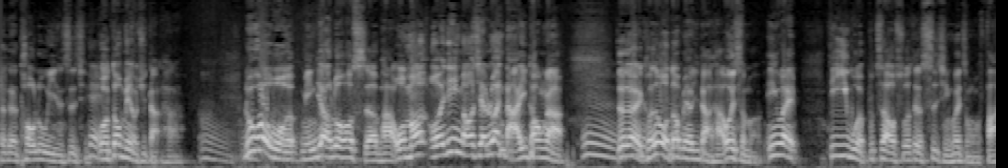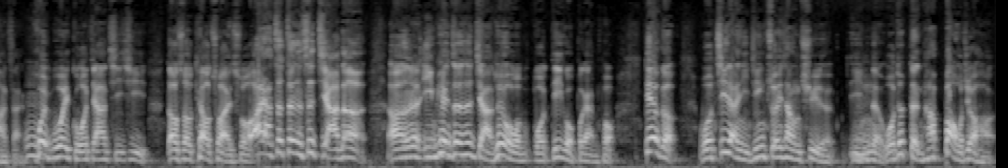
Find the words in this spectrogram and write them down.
那个偷录音的事情，我都没有去打他。嗯。如果我民调落后十二趴，我毛我一定毛起来乱打一通啊。嗯。对不对？可是我都没有去打他，为什么？因为。第一，我也不知道说这个事情会怎么发展，会不会国家机器到时候跳出来说，哎呀，这真的是假的啊，影片真的是假，所以我我第一个我不敢碰。第二个，我既然已经追上去了，赢了，我就等他爆就好，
